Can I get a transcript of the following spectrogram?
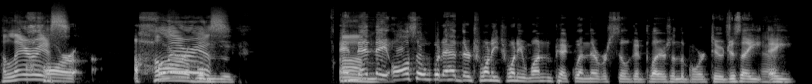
Hilarious. Hor- Hilarious. move. And Um, then they also would have had their 2021 pick when there were still good players on the board too. Just a, Yeah. a,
